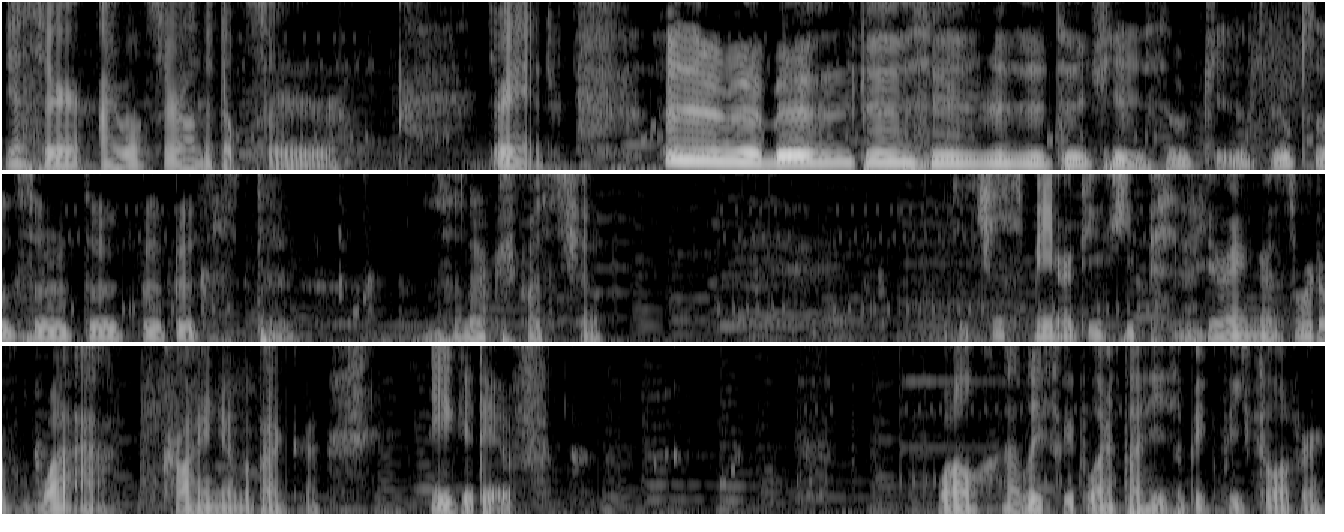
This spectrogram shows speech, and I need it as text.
Yes, sir, I will, sir, on the double, sir. Remember the case. Okay, oops, I'm sorry, I did my best. So, next question. Is it just me, or do you keep hearing a sort of wah crying in the background? Negative. Well, at least we've learned that he's a big beef lover.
